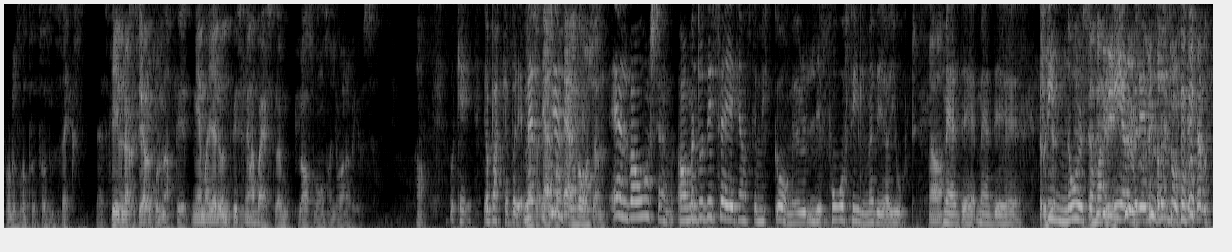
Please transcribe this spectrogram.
från 2006. Skriven och regisserad av Paul Nutley. Med Maria Lundqvist, Helena Bergström, Claes Månsson, Johan Rabaeus. Ja, Okej, jag backar på det. Men alltså det 11, känns- 11 år sedan. 11 år sedan. Ja, men då, det säger ganska mycket om hur få filmer vi har gjort Ja. med, eh, med eh, kvinnor som Jag tycker det är agerar på det kul att jag viset. så fel.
